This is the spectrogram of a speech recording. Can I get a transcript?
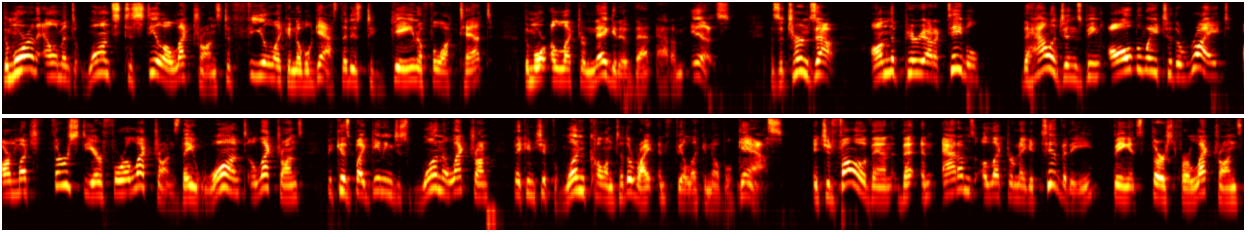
The more an element wants to steal electrons to feel like a noble gas, that is, to gain a full octet, the more electronegative that atom is. As it turns out, on the periodic table, the halogens being all the way to the right are much thirstier for electrons. They want electrons because by gaining just one electron, they can shift one column to the right and feel like a noble gas. It should follow then that an atom's electronegativity, being its thirst for electrons,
